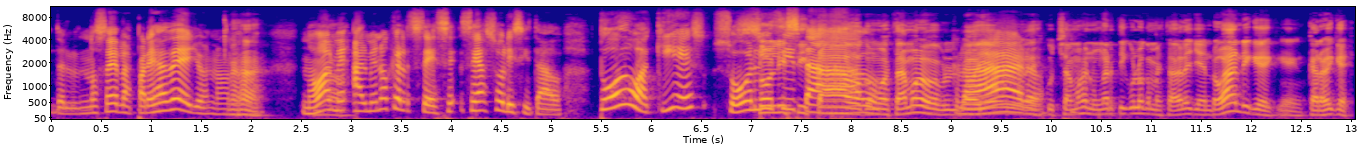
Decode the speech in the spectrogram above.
de, no sé, las parejas de ellos. No, no. No, Al, me- al menos que se, se- sea solicitado. Todo aquí es solicitado. solicitado, como estamos Claro. escuchamos en un artículo que me estaba leyendo Andy, que, que carajo, y que,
